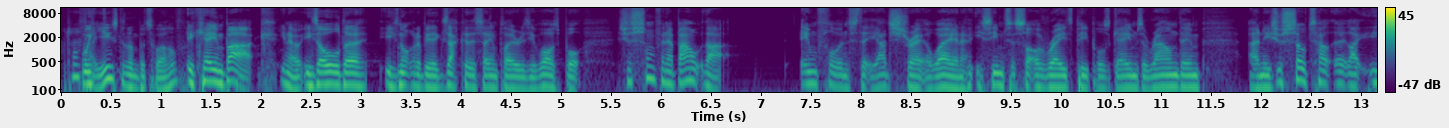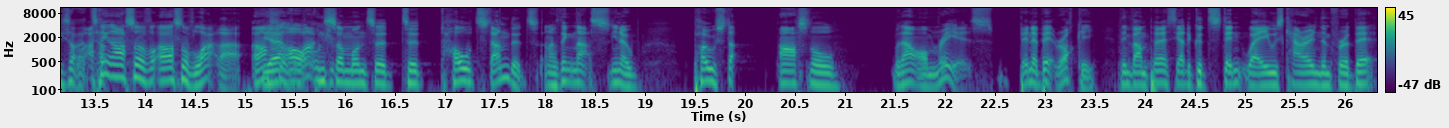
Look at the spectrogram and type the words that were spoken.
I don't know We- I used the number twelve. he came back. You know, he's older. He's not going to be exactly the same player as he was. But it's just something about that influence that he had straight away, and he seemed to sort of raise people's games around him. And he's just so tel- uh, like he's like. I tel- think Arsenal have, Arsenal have lacked that. Arsenal oh, have lacked 100 someone to, to hold standards, and I think that's you know post Arsenal without Henri, it's been a bit rocky. I think Van Persie had a good stint where he was carrying them for a bit.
